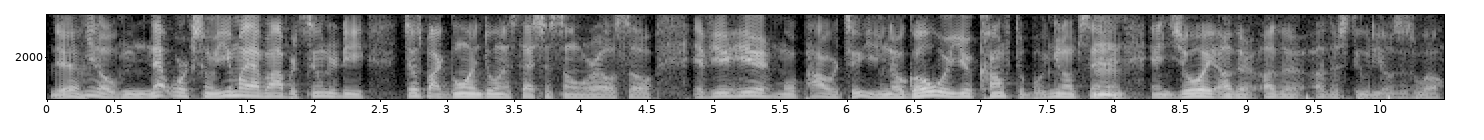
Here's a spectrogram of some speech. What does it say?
Yeah. you know, network somewhere. You might have an opportunity just by going doing a session somewhere else. So if you're here, more power to you. You know, go where you're comfortable. You know what I'm saying? Mm. Enjoy other other other studios as well.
